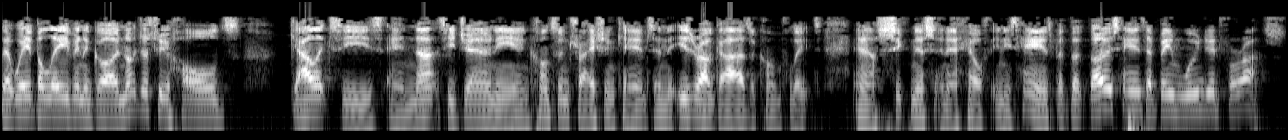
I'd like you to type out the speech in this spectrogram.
that we believe in a God not just who holds galaxies and Nazi Germany and concentration camps and the Israel-Gaza conflict and our sickness and our health in his hands, but that those hands have been wounded for us.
